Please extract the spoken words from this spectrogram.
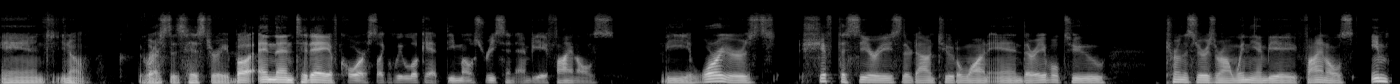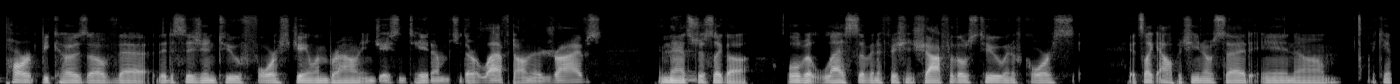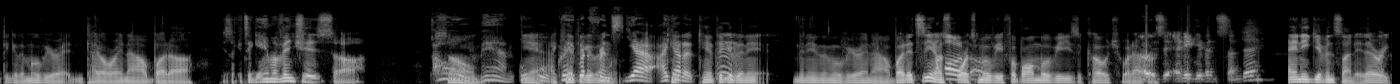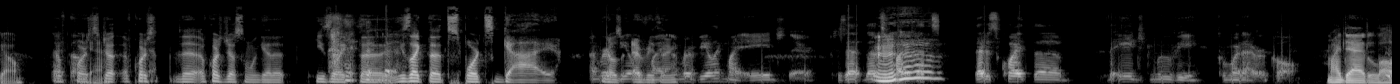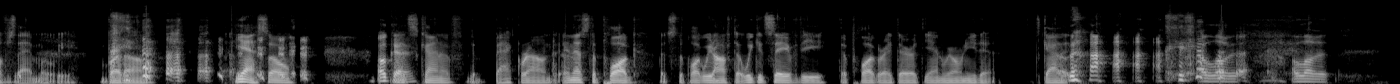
And, you know, the rest is history. But, and then today, of course, like if we look at the most recent NBA finals, the Warriors shift the series. They're down two to one, and they're able to turn the series around, win the NBA Finals, in part because of the the decision to force Jaylen Brown and Jayson Tatum to their left on their drives, and that's just like a, a little bit less of an efficient shot for those two. And of course, it's like Al Pacino said in um, I can't think of the movie right title right now, but uh, he's like it's a game of inches. Uh, Oh so, man, Ooh, yeah, I great can't think reference. of the, yeah, I gotta can't think of the mm. name the name of the movie right now, but it's you know Oh, sports no. movie, football movie. He's a coach, Oh, whatever. is it any given Sunday? Any given Sunday. There we go. Of course, Yeah. Ju- of course, the of course Justin will get it. He's like the he's like the sports guy. I'm Knows revealing everything. My, I'm revealing my age there because that that's quite, that's that is quite the the aged movie from what I recall. My dad loves that movie, but um, yeah. So Okay. that's kind of the background, and that's the plug. That's the plug. We don't have to. We could save the the plug right there at the end. We don't need it. It's got it. I love it. I love it.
